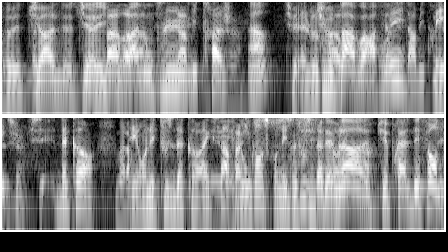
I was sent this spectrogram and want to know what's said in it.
veux, tu vois, tu, il faut pas non plus. arbitrage. Hein tu, elle veut tu pas veux pas avoir à faire cet arbitrage. Mais d'accord. Et on est tous d'accord avec ça. Enfin, je pense qu'on est tous d'accord. Ce système-là, tu es prêt à le défendre.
